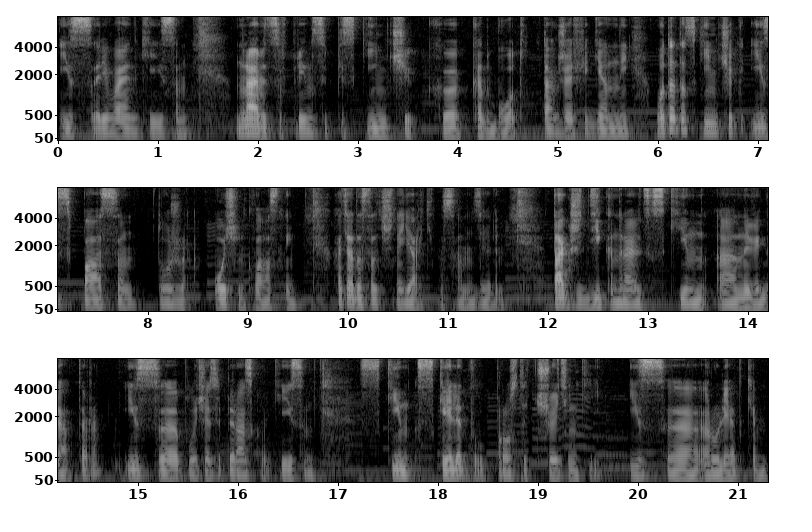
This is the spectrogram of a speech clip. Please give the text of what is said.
из Rewind кейса. Нравится, в принципе, скинчик Catbot, также офигенный. Вот этот скинчик из Паса тоже очень классный, хотя достаточно яркий на самом деле. Также дико нравится скин э, Навигатор из, э, получается, пиратского кейса. Скин Skeletal просто четенький из э, рулетки.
